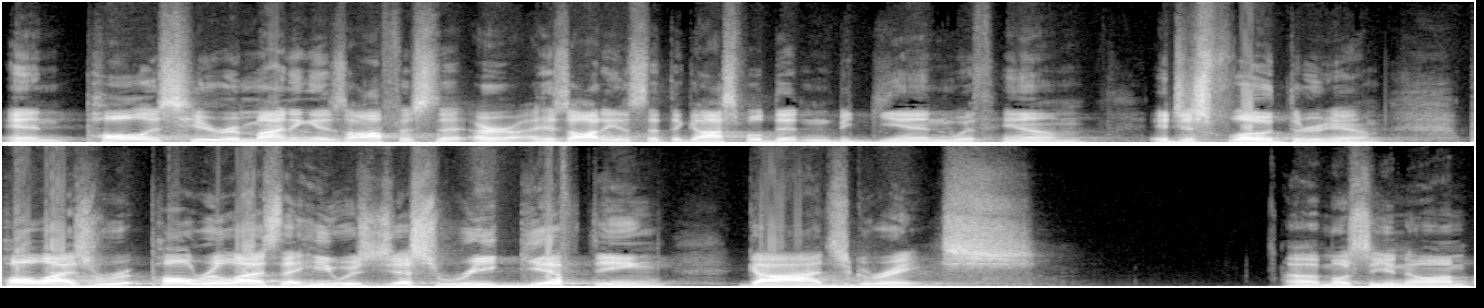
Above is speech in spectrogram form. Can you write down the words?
And Paul is here reminding his office that or his audience that the gospel didn't begin with him. It just flowed through him. Paul, realized that he was just regifting God's grace. Uh, most of you know I'm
